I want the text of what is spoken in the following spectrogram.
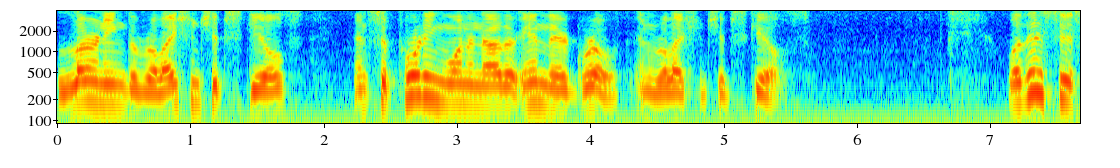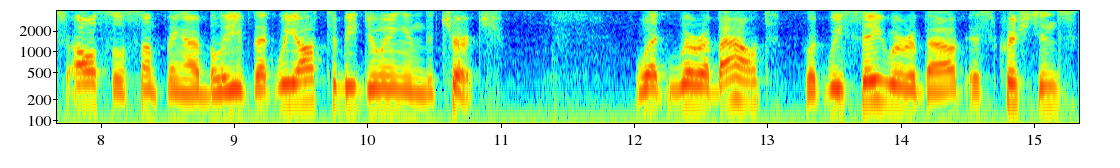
learning the relationship skills and supporting one another in their growth in relationship skills. Well, this is also something I believe that we ought to be doing in the church. What we're about, what we say we're about as Christians,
